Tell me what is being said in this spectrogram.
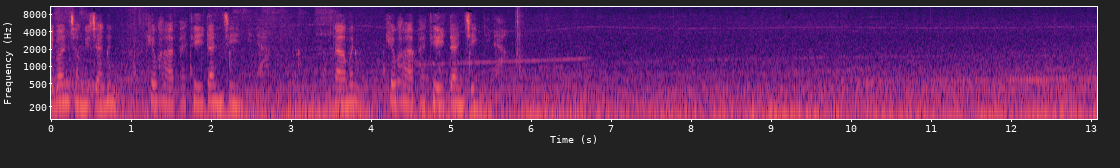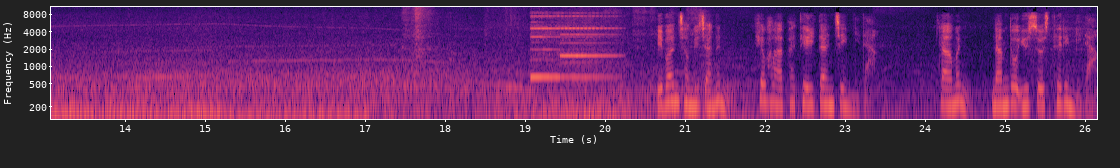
이번 정류장은 태화 아파트 1단지입니다. 다음은 태화 아파트 1단지입니다. 이번 정류장은 태화 아파트 1단지입니다. 다음은 남도 유스 호스텔입니다.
